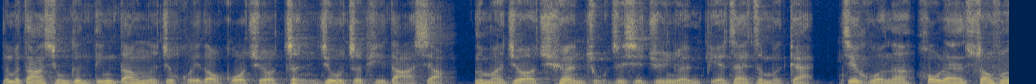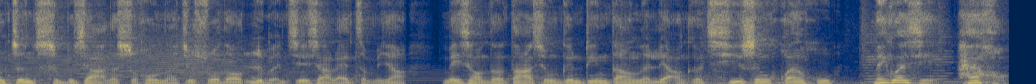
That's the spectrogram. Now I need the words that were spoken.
那么大雄跟叮当呢，就回到过去要拯救这批大象，那么就要劝阻这些军人别再这么干。结果呢，后来双方争持不下的时候呢，就说到日本接下来怎么样？没想到大雄跟叮当呢两个齐声欢呼：没关系，还好，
